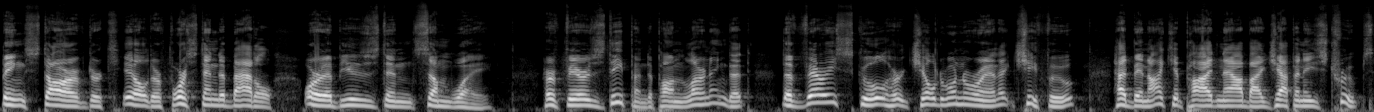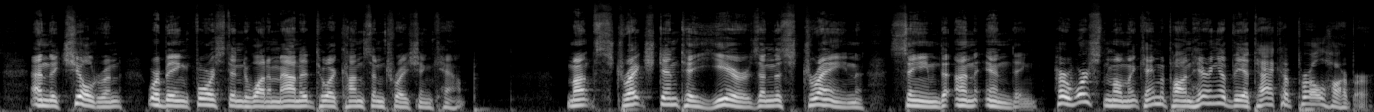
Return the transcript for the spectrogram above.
being starved or killed or forced into battle or abused in some way. Her fears deepened upon learning that the very school her children were in at Chefoo had been occupied now by Japanese troops, and the children were being forced into what amounted to a concentration camp. Months stretched into years, and the strain seemed unending. Her worst moment came upon hearing of the attack of Pearl Harbor.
